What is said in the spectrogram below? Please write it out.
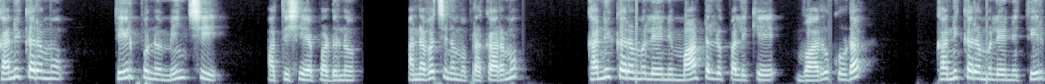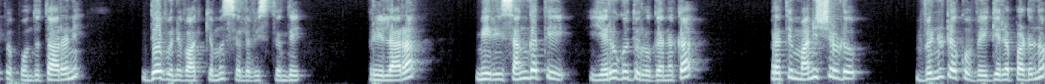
కనికరము తీర్పును మించి అతిశయపడును అన్న వచనము ప్రకారము కనికరము లేని మాటలు పలికే వారు కూడా కనికరము లేని తీర్పు పొందుతారని దేవుని వాక్యము సెలవిస్తుంది. ప్రిలారా మీరీ సంగతి ఎరుగుదురు గనక ప్రతి మనుష్యుడు వినుటకు వెగిరపడును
